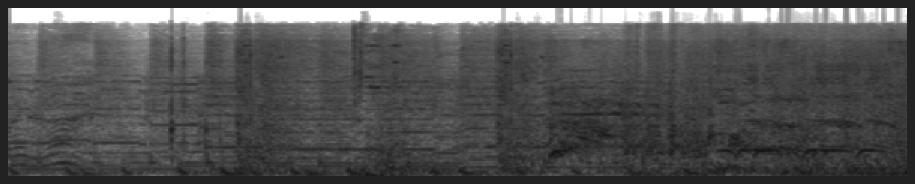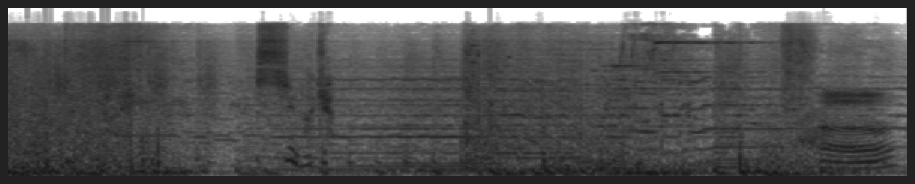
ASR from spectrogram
さいな。しなきゃ。はあ？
